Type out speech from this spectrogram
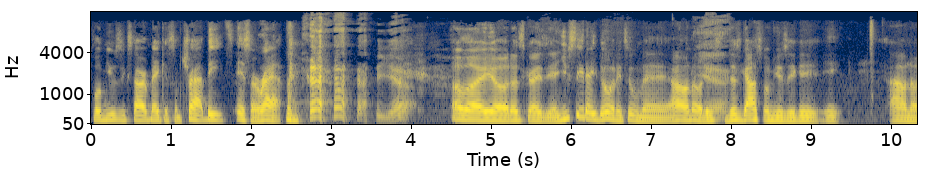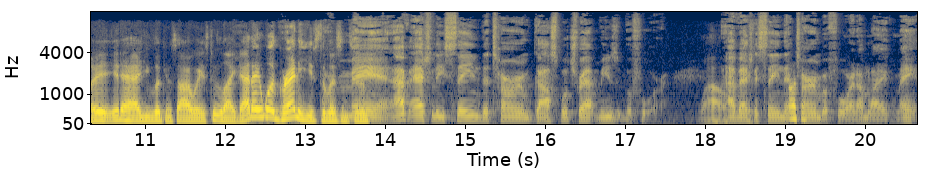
When music started making some trap beats, it's a rap. yeah. I'm like, yo, that's crazy. And you see they doing it too, man. I don't know. Yeah. This this gospel music, it, it I don't know, it it had you looking sideways too. Like that ain't what Granny used to listen man, to. Man, I've actually seen the term gospel trap music before. Wow. I've actually seen that term before, and I'm like, man.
